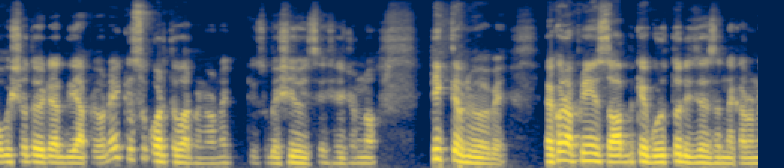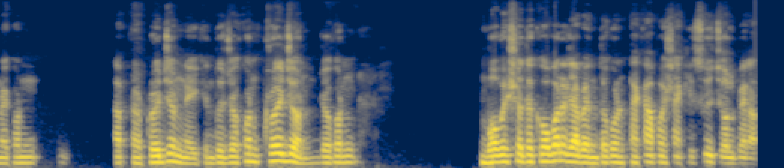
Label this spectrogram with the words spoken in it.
ভবিষ্যতে এটা দিয়ে আপনি অনেক কিছু করতে পারবেন, অনেক কিছু বেশি হয়েছে সেই জন্য ঠিক তেমনি ভাবে এখন আপনি সবকে গুরুত্ব দিতেছেন না, কারণ এখন আপনার প্রয়োজন নেই। কিন্তু যখন প্রয়োজন, যখন ভবিষ্যতে কবরে যাবেন, তখন টাকা পয়সা কিছুই চলবে না,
